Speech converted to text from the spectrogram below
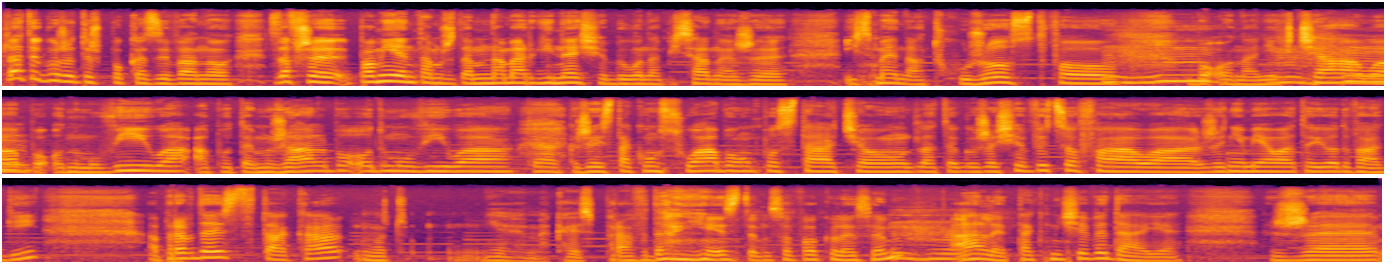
Dlatego, że też pokazywano, zawsze pamiętam, że tam na marginesie było napisane, że Ismena tchórzostwo, bo ona nie chciała, bo odmówiła, a potem żal, bo odmówiła, Tak. że jest taką słabą postacią, dlatego, że się wycofała, że nie miała tej odwagi. A prawda jest taka, znaczy, nie wiem jaka jest prawda, nie jestem Sofoklesem, ale tak mi się wydaje, że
